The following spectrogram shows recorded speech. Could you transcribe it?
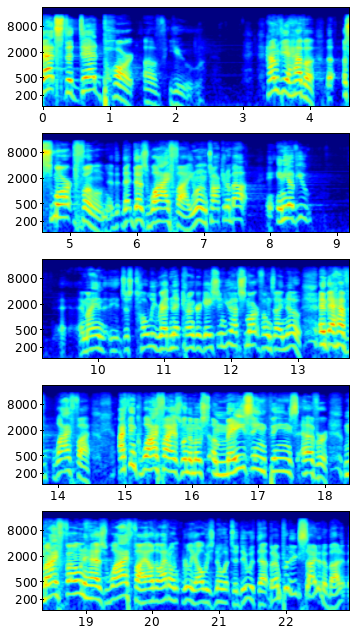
That's the dead part of you. How many of you have a, a smartphone that does Wi Fi? You know what I'm talking about? Any of you? Am I in just totally redneck congregation? You have smartphones, I know, and they have Wi Fi. I think Wi Fi is one of the most amazing things ever. My phone has Wi Fi, although I don't really always know what to do with that, but I'm pretty excited about it.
